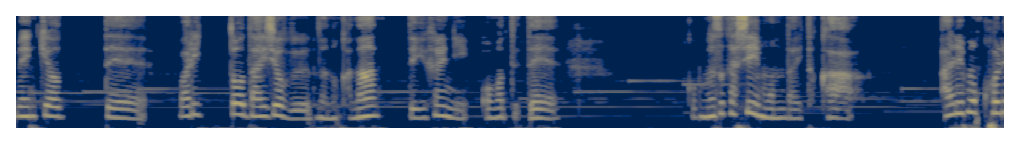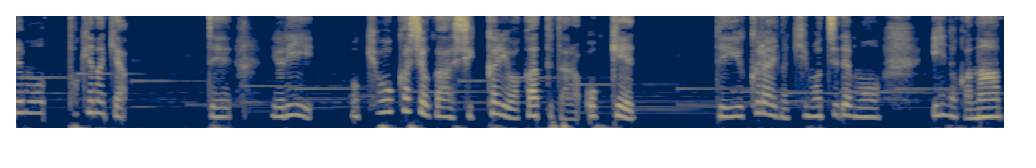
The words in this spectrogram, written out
勉強って割と大丈夫なのかなっていうふうに思ってて、こう難しい問題とか、あれもこれも解けなきゃってより、教科書がしっかり分かってたら OK っていうくらいの気持ちでもいいのかなっ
